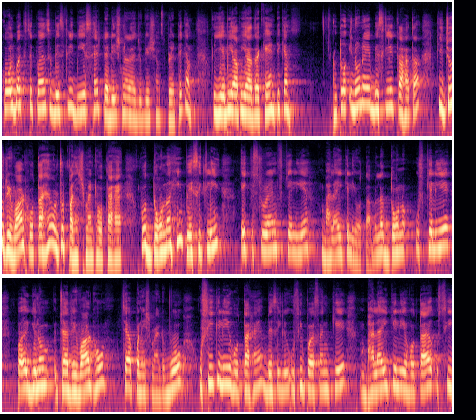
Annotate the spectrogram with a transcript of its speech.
कोलबर्ग सीक्वेंस बेसिकली बेस है ट्रेडिशनल एजुकेशन पे, ठीक है? तो ये भी आप याद रखें, ठीक है? तो इन्होंने बेसिकली कहा था कि जो रिवार्ड होता है और जो पनिशमेंट होता है, वो दोनों ही बेसिकली एक स्टूडेंट्स के लिए भलाई के लिए होता। मतलब दोनों, उसके लिए यू नो चाहे रिवार्ड हो, चाहे पनिशमेंट वो उसी के लिए होता है। बेसिकली उसी पर्सन के भलाई के लिए होता है, उसी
